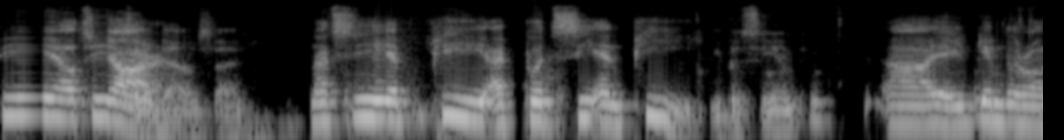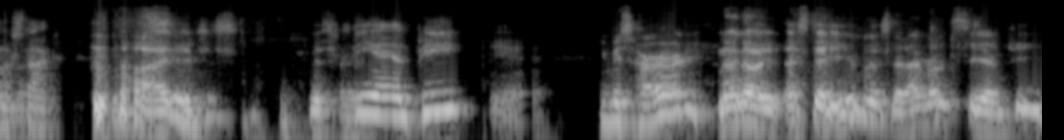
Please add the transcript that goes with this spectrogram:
PLTR, downside. not CP. I put CNP. You put CMP? Uh, yeah, you gave him the wrong stock. no, I just misheard. CNP. Yeah. You misheard? No, no, I said you misheard. I wrote CMP.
